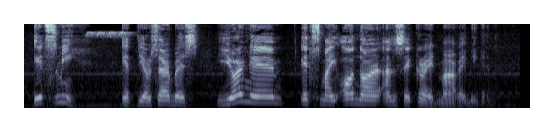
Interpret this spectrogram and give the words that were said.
It's me, at your service. Your name, it's my honor and sacred, mga kaibigan.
